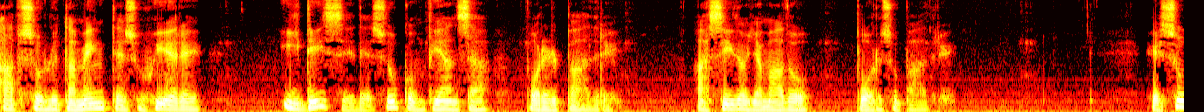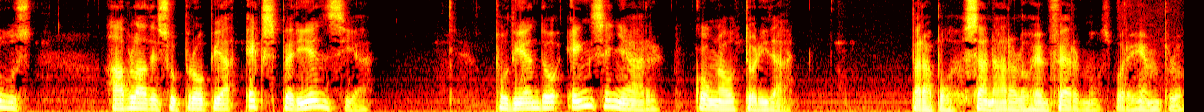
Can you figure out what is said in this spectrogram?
absolutamente sugiere y dice de su confianza por el Padre. Ha sido llamado por su Padre. Jesús habla de su propia experiencia, pudiendo enseñar con autoridad para sanar a los enfermos, por ejemplo.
